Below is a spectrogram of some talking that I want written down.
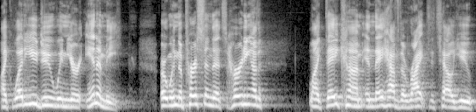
Like, what do you do when your enemy or when the person that's hurting other, like they come and they have the right to tell you,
